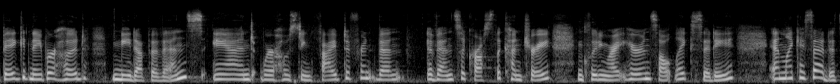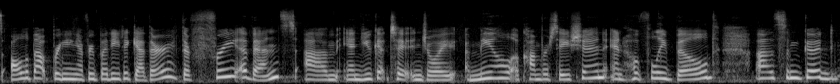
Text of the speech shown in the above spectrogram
big neighborhood meetup events. And we're hosting five different event events across the country, including right here in Salt Lake City. And like I said, it's all about bringing everybody together. They're free events, um, and you get to enjoy a meal, a conversation, and hopefully build uh, some good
